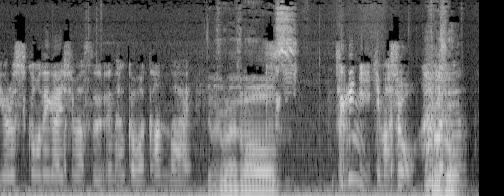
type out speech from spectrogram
よろしくお願いします。なんかわかんない。よろしくお願いします次に行きましょう。行きましょう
